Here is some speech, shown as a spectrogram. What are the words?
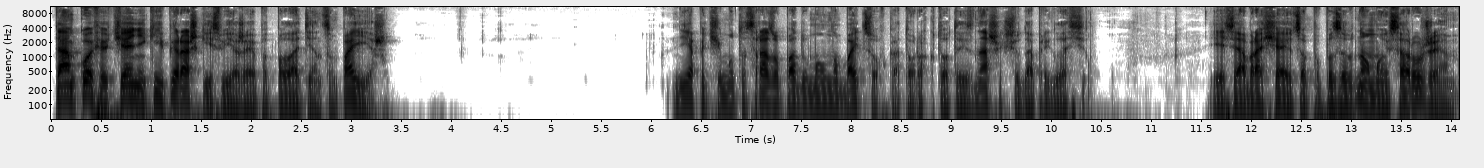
Там кофе в чайнике и пирожки свежие под полотенцем, поешь. Я почему-то сразу подумал на бойцов, которых кто-то из наших сюда пригласил. Если обращаются по позывному и с оружием,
